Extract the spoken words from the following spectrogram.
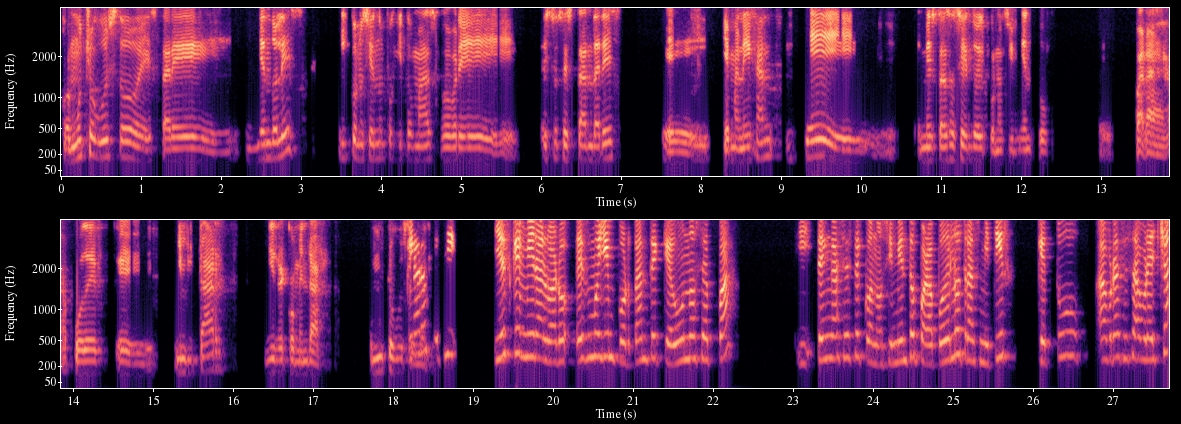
Con mucho gusto estaré viéndoles y conociendo un poquito más sobre estos estándares eh, que manejan y que me estás haciendo el conocimiento eh, para poder eh, invitar y recomendar. Con mucho gusto. Claro que sí. Y es que, mira, Álvaro, es muy importante que uno sepa y tengas este conocimiento para poderlo transmitir, que tú abras esa brecha,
